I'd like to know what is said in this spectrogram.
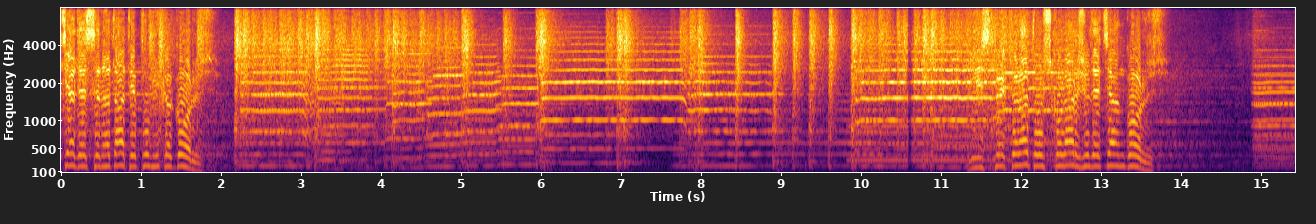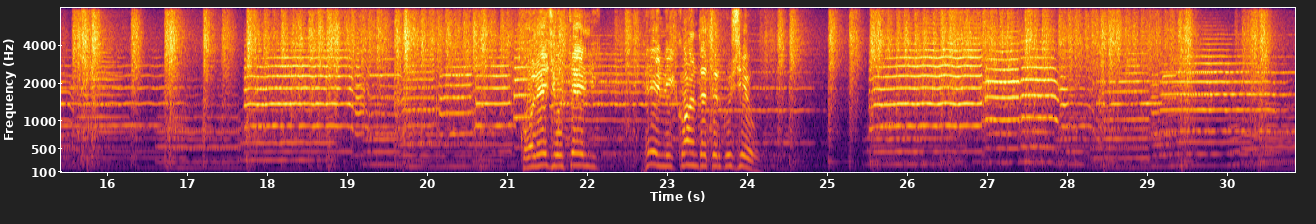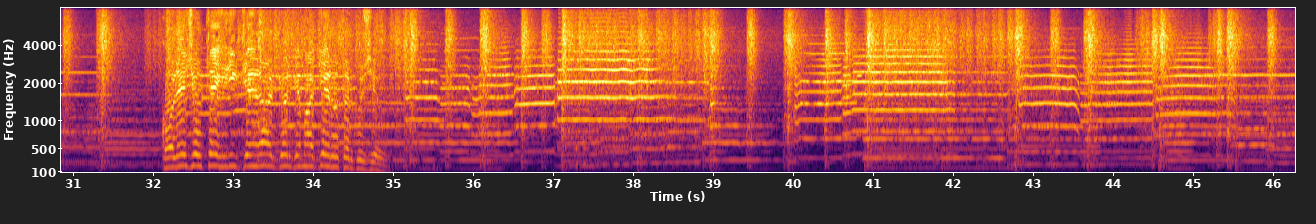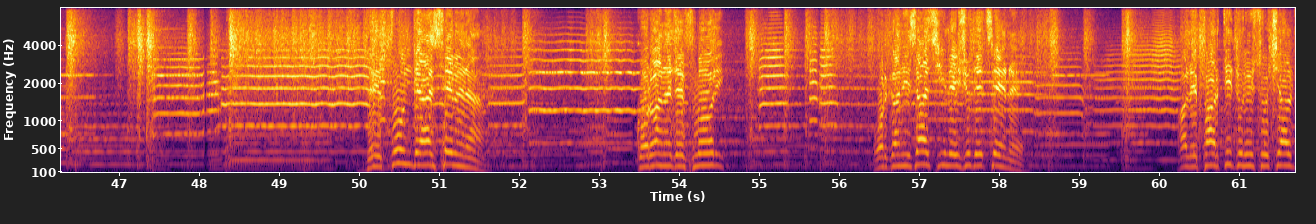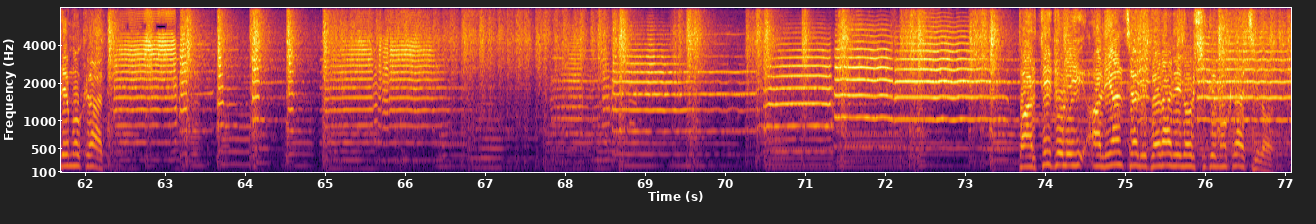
Direcția de Sănătate Publică Gorj. Inspectoratul Școlar Județean Gorj. Colegiul Tel Henry Coandă Târgu Jiu. Colegiul Tehnic General Gheorghe Magheru Târgu Jiu. Depun de asemenea coroane de flori organizațiile județene ale Partidului Social Democrat. Partidului Alianța Liberalilor și Democraților.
